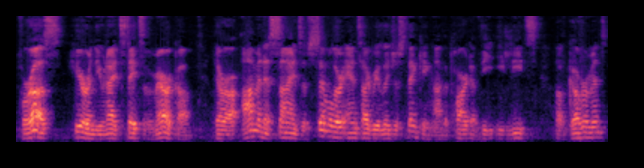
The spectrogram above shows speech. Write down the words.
For us, here in the United States of America, there are ominous signs of similar anti-religious thinking on the part of the elites of government,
